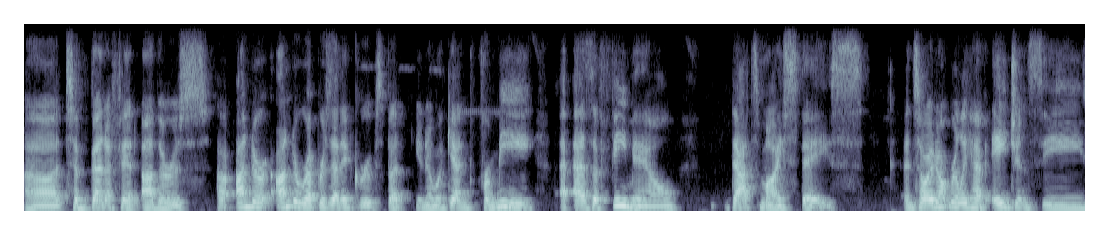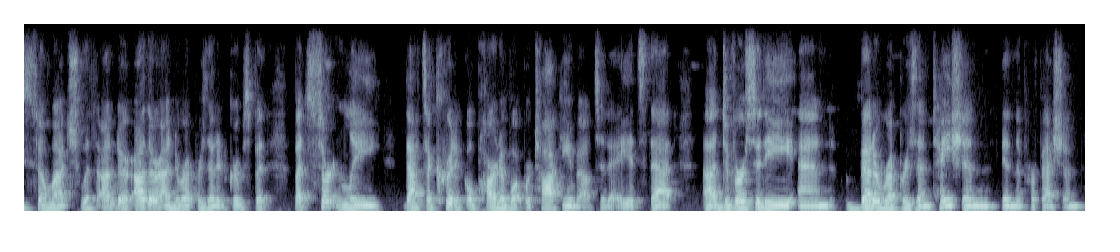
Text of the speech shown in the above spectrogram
uh, to benefit others uh, under underrepresented groups. But you know, again, for me as a female, that's my space. And so I don't really have agency so much with under other underrepresented groups, but but certainly that's a critical part of what we're talking about today. It's that uh, diversity and better representation in the profession.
